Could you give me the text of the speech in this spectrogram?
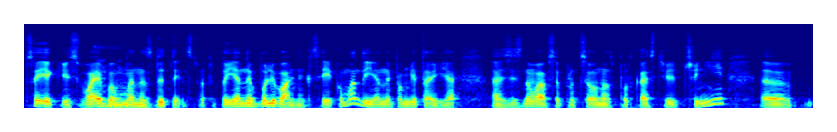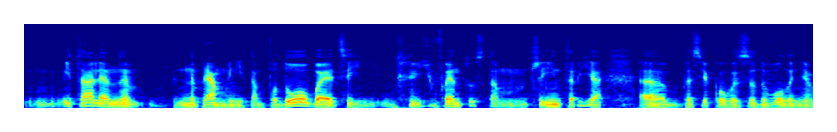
Це якісь вайби uh-huh. в мене з дитинства. Тобто я не вболівальник цієї команди, я не пам'ятаю, я е, зізнавався про це у нас в подкасті чи ні. Е, Італія не не прям мені там подобається, Ювентус там чи Інтер. Я е, без якогось задоволення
